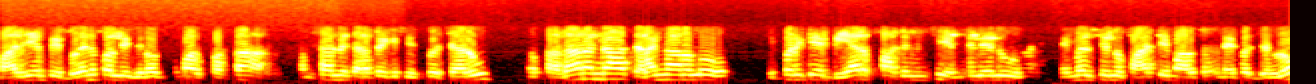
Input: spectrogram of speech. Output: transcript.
మాజీ ఎంపీ బోయినపల్లి వినోద్ కుమార్ కొత్త అంశాన్ని తెరపైకి తీసుకొచ్చారు. ప్రధానంగా తెలంగాణలో ఇప్పటికే బీఆర్ఎస్ పార్టీ నుంచి ఎమ్మెల్యేలు ఎమ్మెల్సీలు పార్టీ మారుతున్న నేపథ్యంలో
